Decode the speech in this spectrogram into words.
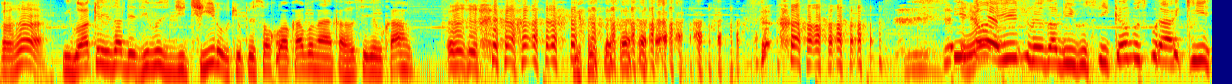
Aham. Uhum. Igual aqueles adesivos de tiro que o pessoal colocava na carroceria do carro. então eu... é isso, meus amigos. Ficamos por aqui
